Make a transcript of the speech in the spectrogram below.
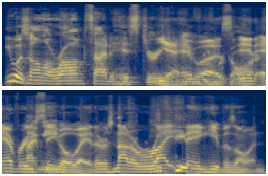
he was on the wrong side of history. Yeah, in he was regard. in every I mean, single way. There was not a right thing he was on.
